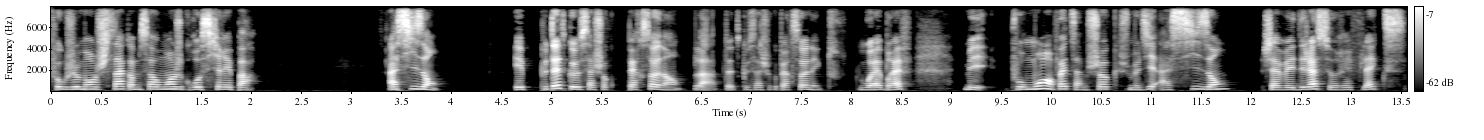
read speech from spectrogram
faut que je mange ça comme ça au moins je grossirai pas à 6 ans. Et peut-être que ça choque personne, hein. là, peut-être que ça choque personne et tout. Ouais, bref. Mais pour moi, en fait, ça me choque. Je me dis, à 6 ans, j'avais déjà ce réflexe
